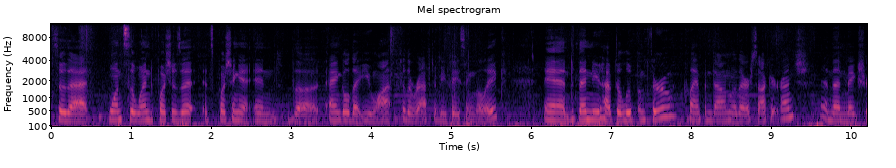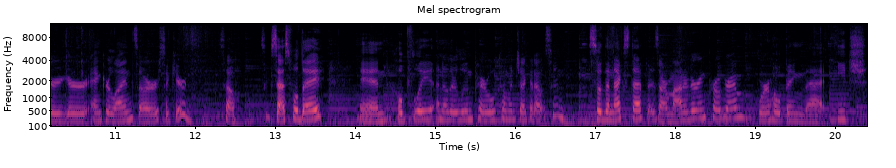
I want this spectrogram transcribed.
so that once the wind pushes it, it's pushing it in the angle that you want for the raft to be facing the lake. And then you have to loop them through, clamping down with our socket wrench, and then make sure your anchor lines are secured. So, successful day, and hopefully another loon pair will come and check it out soon. So the next step is our monitoring program. We're hoping that each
